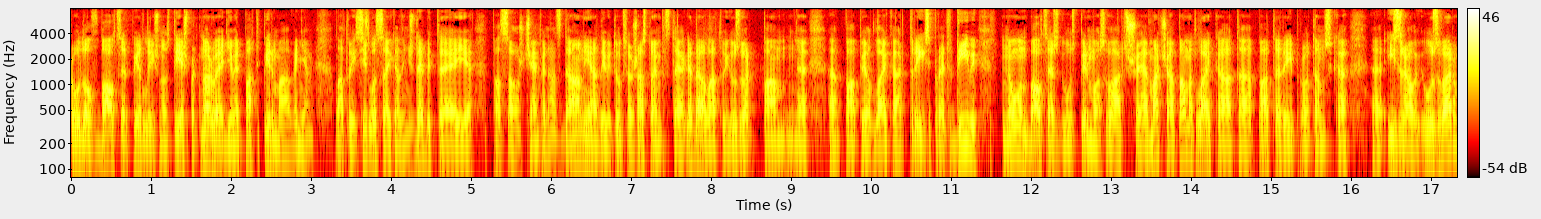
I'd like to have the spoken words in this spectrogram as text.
Rudolfu Balceru piedalīšanos tieši pret Norvēģiem ir pati pirmā viņam Latvijas izlasē, kad viņš debitēja pasaules čempionāts Dānijā 2018. gadā. Latvija uzvar pam, eh, papildu laikā ar 3 pret 2. Nu, un Balcers gūst pirmos vārdus šajā mačā pamatlaikā. Tāpat arī, protams, ka eh, izrauj uzvaru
